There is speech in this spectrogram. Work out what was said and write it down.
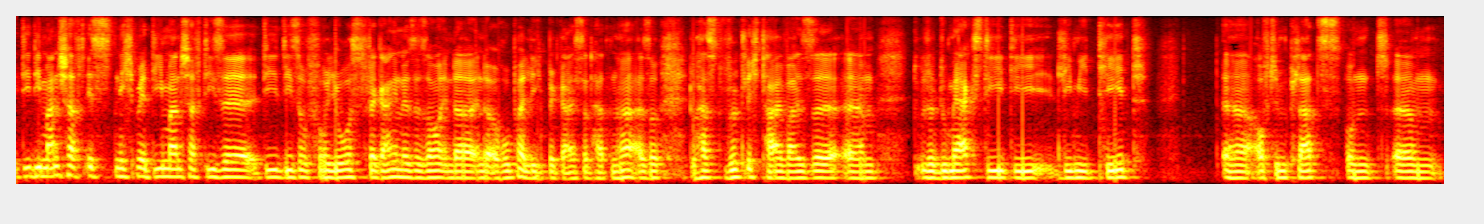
die, die Mannschaft ist nicht mehr die Mannschaft, diese, die, die so furios vergangene Saison in der, in der Europa League begeistert hat. Ne? Also du hast wirklich teilweise, ähm, du, du merkst die, die Limität äh, auf dem Platz und ähm,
